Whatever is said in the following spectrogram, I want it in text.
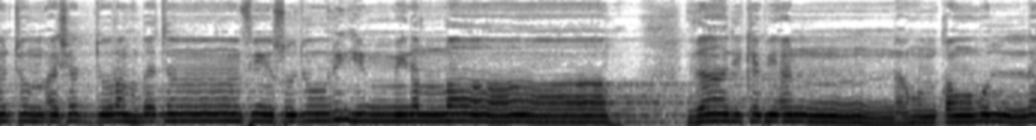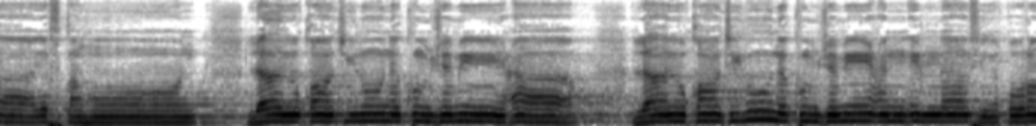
لأنتم أشد رهبة في صدورهم من الله. ذلك بأنهم قوم لا يفقهون. لا يقاتلونكم جميعا. لا يقاتلونكم جميعا إلا في قرى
